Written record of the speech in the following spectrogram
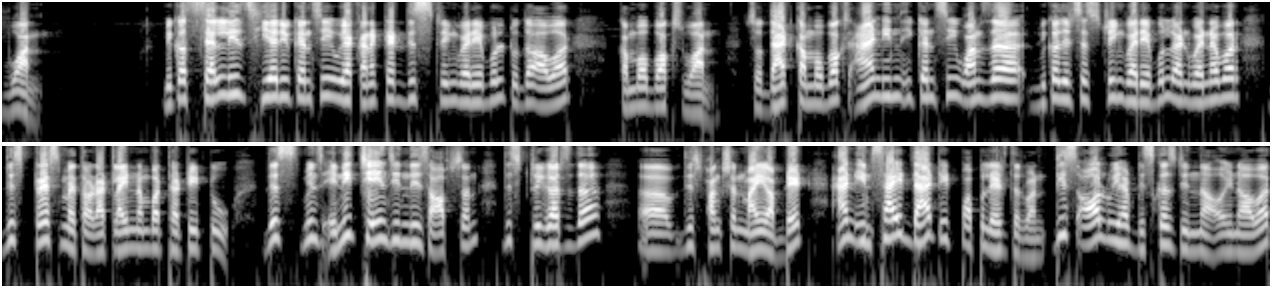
1 because cell is here you can see we have connected this string variable to the our combo box 1 so that combo box and in you can see once the because it's a string variable and whenever this trace method at line number 32 this means any change in this option this triggers the uh, this function my update and inside that it populates the one this all we have discussed in now in our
